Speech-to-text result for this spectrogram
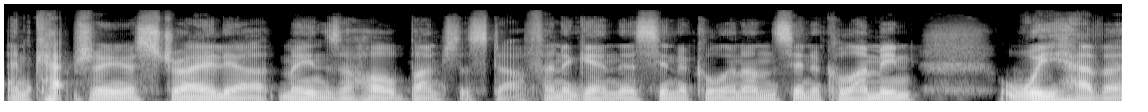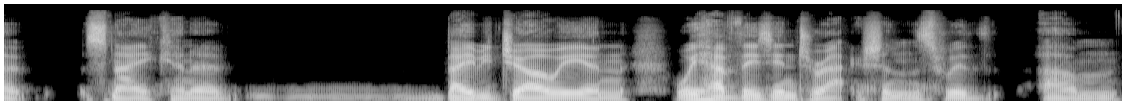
And capturing Australia means a whole bunch of stuff. And again, they're cynical and uncynical. I mean, we have a snake and a baby Joey, and we have these interactions with um,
